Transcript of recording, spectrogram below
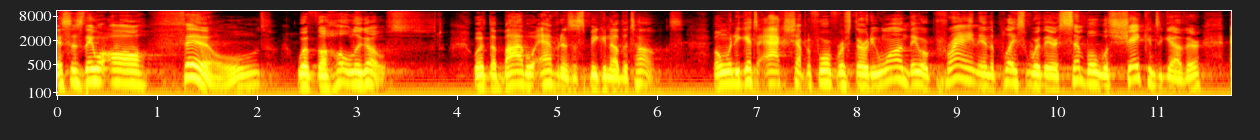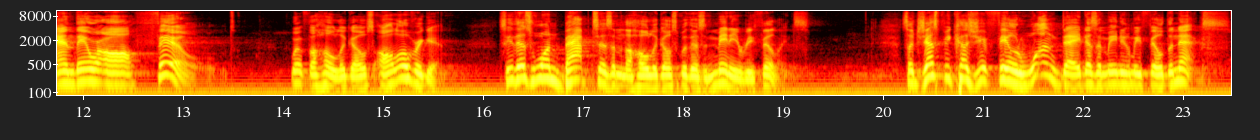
it says they were all filled with the Holy Ghost, with the Bible evidence of speaking other tongues. But when you get to Acts chapter 4, verse 31, they were praying in the place where their symbol was shaken together, and they were all filled with the Holy Ghost all over again. See, there's one baptism in the Holy Ghost, but there's many refillings. So just because you're filled one day doesn't mean you're gonna be filled the next.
